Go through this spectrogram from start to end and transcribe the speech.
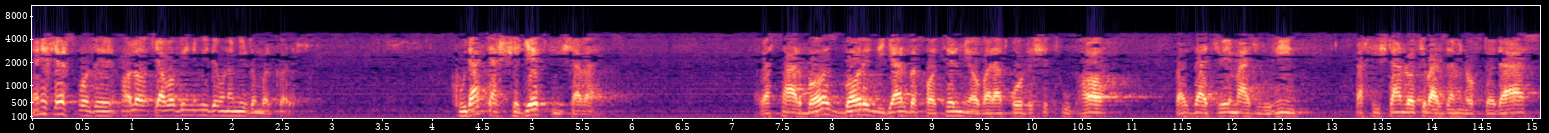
یعنی خرس خورده حالا جواب اینو میده اونم میره دنبال کارش. کودک در شگفت می شود و سرباز بار دیگر به خاطر می آورد قررش توپها و زجره مجروحین و خیشتن را که بر زمین افتاده است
